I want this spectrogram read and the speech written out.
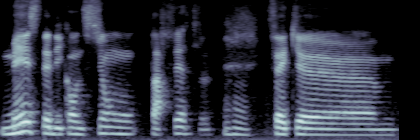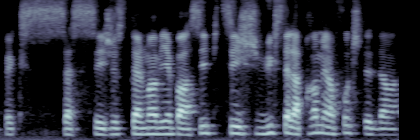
mais c'était des conditions parfaites. Mm-hmm. fait, que, euh, fait que ça s'est juste tellement bien passé. Puis tu sais, vu que c'était la première fois que j'étais dans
